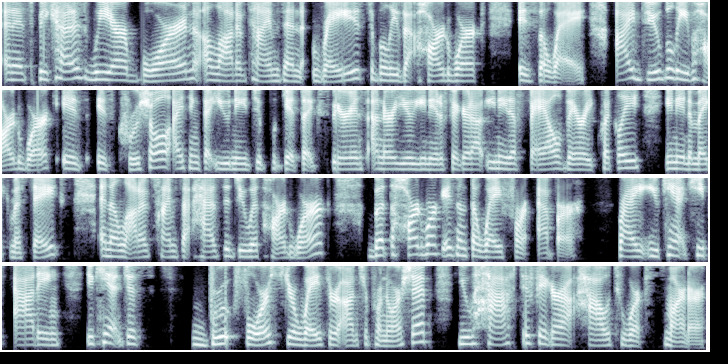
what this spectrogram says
And it's because we are born a lot of times and raised to believe that hard work is the way. I do believe hard work is is crucial. I think that you need to get the experience under you. You need to figure it out. You need to fail very quickly. You need to make mistakes. And a lot of times that has to do with hard work, but the hard work isn't the way forever right? You can't keep adding, you can't just brute force your way through entrepreneurship. You have to figure out how to work smarter.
